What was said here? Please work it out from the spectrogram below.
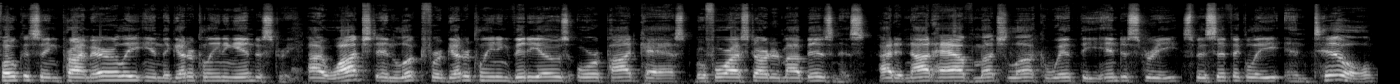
focusing primarily in the gutter cleaning industry. I watched and looked for gutter cleaning videos or podcasts before I started my business. I did not have much luck with the industry specifically until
